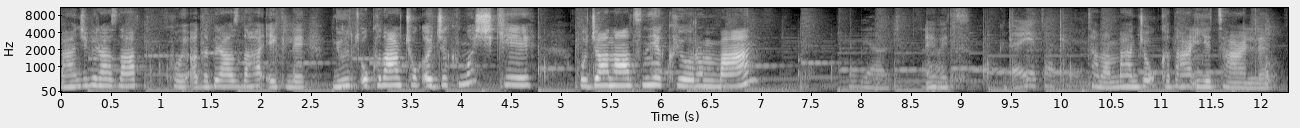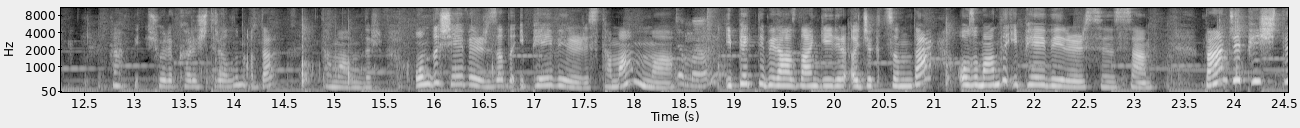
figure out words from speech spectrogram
Bence biraz daha koy ada biraz daha ekle. Gül o kadar çok acıkmış ki. Ocağın altını yakıyorum ben. Birazcık daha. Evet. Bu kadar yeterli. Tamam bence o kadar yeterli. Heh, şöyle karıştıralım ada. Tamamdır. Onu da şey veririz ada ipeğe veririz tamam mı? Tamam. İpek de birazdan gelir acıktım der. O zaman da ipeğe verirsin sen. Bence pişti.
